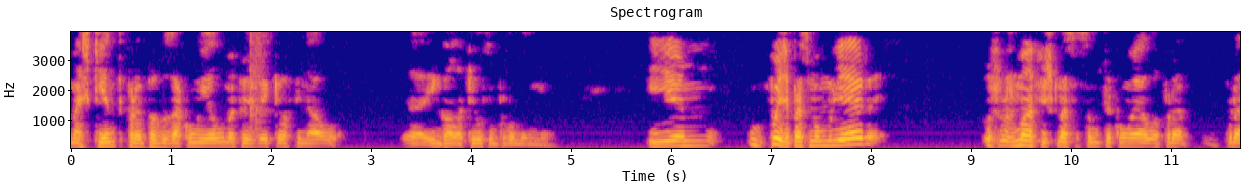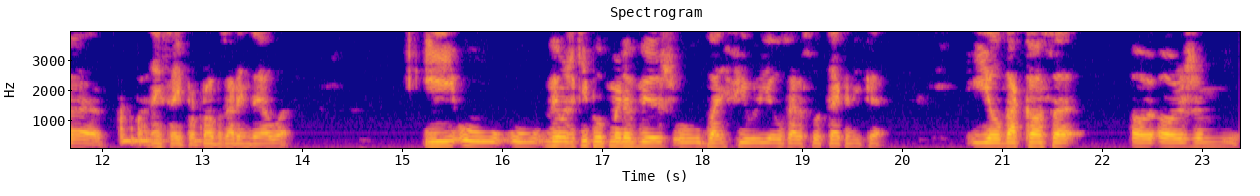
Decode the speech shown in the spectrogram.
mais quente para, para gozar com ele. Mas depois vê que ele afinal uh, engola aquilo sem problema nenhum. E um, depois aparece uma mulher. Os, os manfios começam-se a meter com ela para, para nem sei, para, para abusarem dela. E o, o, vemos aqui pela primeira vez o Blind Fury a usar a sua técnica e ele dá coça aos, um,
